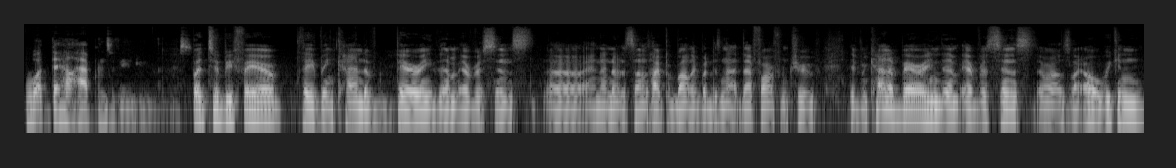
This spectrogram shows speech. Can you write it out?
what the hell happens to the Inhumans. But to be fair, they've been kind of burying them ever since. Uh, and I know this sounds hyperbolic, but it's not that far from truth. They've been kind of burying them ever since. Or I was like, oh, we can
